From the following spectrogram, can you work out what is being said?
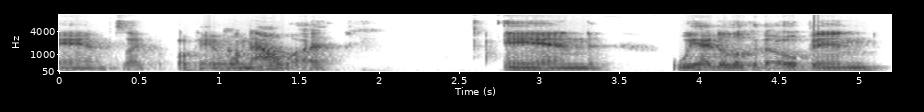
and it's like, okay, well, now what? And we had to look at the open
